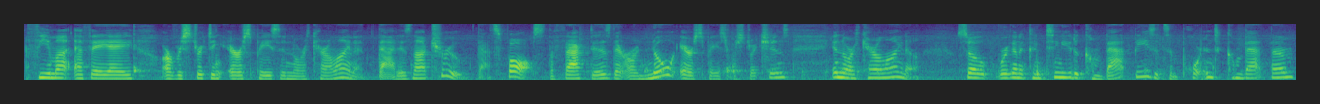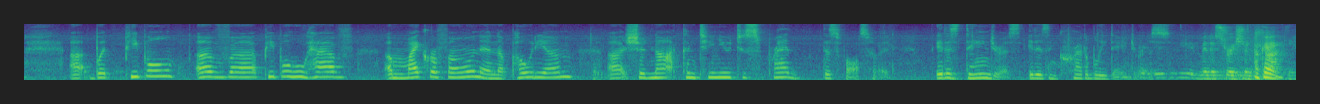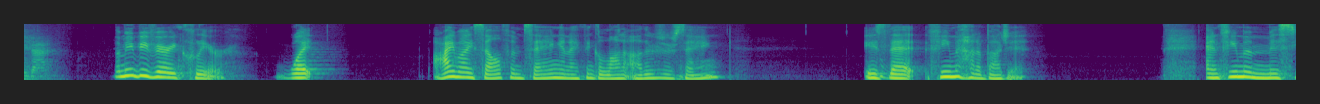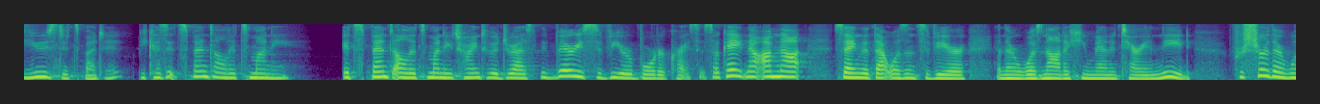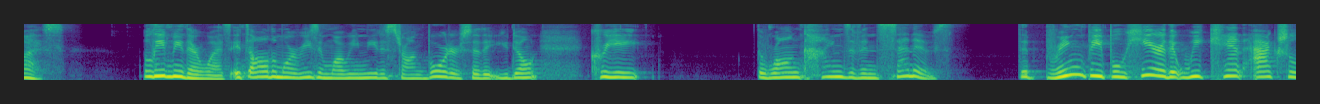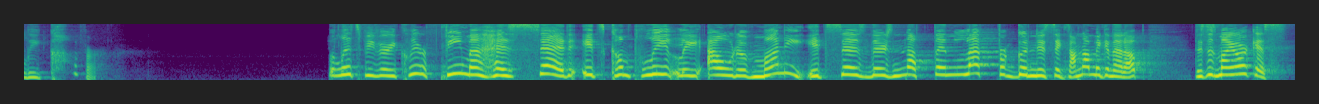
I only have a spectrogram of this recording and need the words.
FEMA, FAA are restricting airspace in North Carolina. That is not true. That's false. The fact is, there are no airspace restrictions in North Carolina. So we're going to continue to combat these. It's important to combat them. Uh, but people of uh, people who have a microphone and a podium uh, should not continue to spread this falsehood. It is dangerous. It is incredibly dangerous. Is the administration okay. tracking that? Let me be very clear. What I myself am saying, and I think a lot of others are saying, is that FEMA had a budget. And FEMA misused its budget because it spent all its money. It spent all its money trying to address the very severe border crisis. Okay, now I'm not saying that that wasn't severe and there was not a humanitarian need. For sure, there was. Believe me, there was. It's all the more reason why we need a strong border so that you don't create the wrong kinds of incentives that bring people here that we can't actually cover. But let's be very clear FEMA has said it's completely out of money. It says there's nothing left, for goodness sakes. I'm not making that up. This is my Mayorkas.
